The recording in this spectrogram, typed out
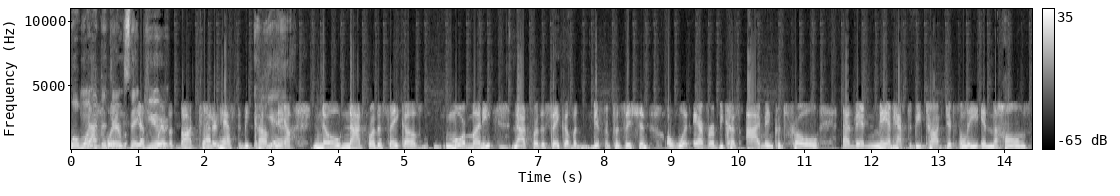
Well, one that's of the where, things that that's you where the thought pattern has to become yeah. now. No, not for the sake of more money, not for the sake of a different position or whatever, because I'm in control. And then men have to be taught differently in the homes.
